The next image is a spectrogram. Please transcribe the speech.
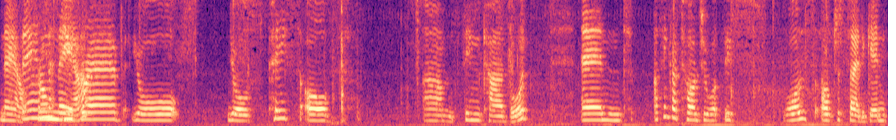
Now, then from there, you grab your your piece of um, thin cardboard and I think I told you what this was. I'll just say it again.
